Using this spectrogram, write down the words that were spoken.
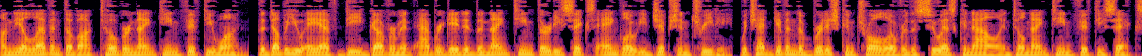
On the 11th of October 1951, the WAFD government abrogated the 1936 Anglo-Egyptian Treaty, which had given the British control over the Suez Canal until 1956.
